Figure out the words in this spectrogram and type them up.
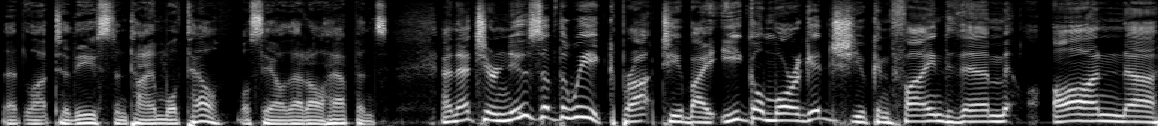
that lot to the east, and time will tell. We'll see how that all happens. And that's your news of the week, brought to you by Eagle Mortgage. You can find them online uh,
